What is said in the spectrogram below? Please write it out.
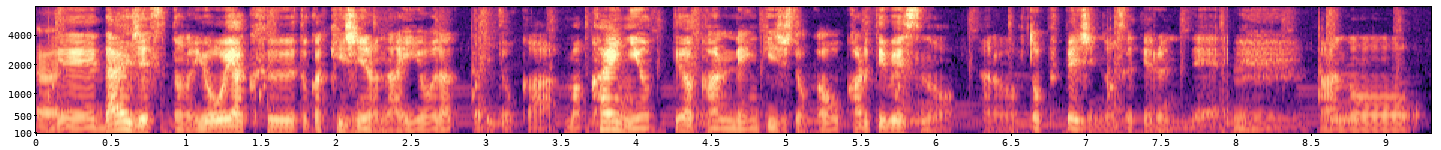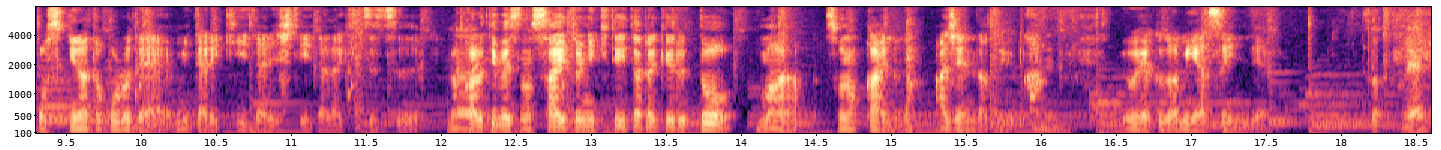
はい、で、ダイジェストの要約とか記事の内容だったりとか、まあ、回によっては関連記事とかを CULTIBASE のあのトップページに載せてるんで、うんあの、お好きなところで見たり聞いたりしていただきつつ、まあはい。 CULTIBASE のサイトに来ていただけると、まあ、その回のね、アジェンダというか、うん。要約が見やすいんで、そうですね。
